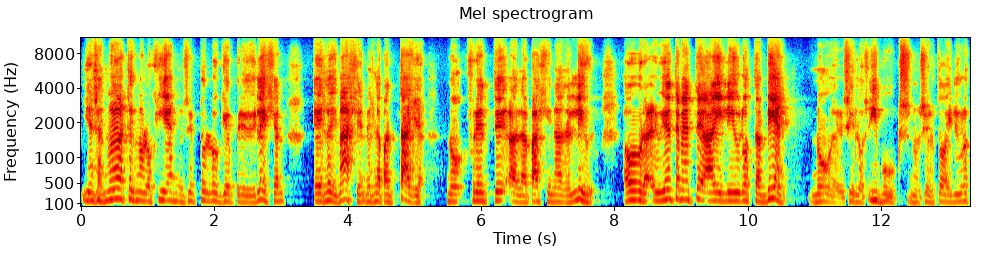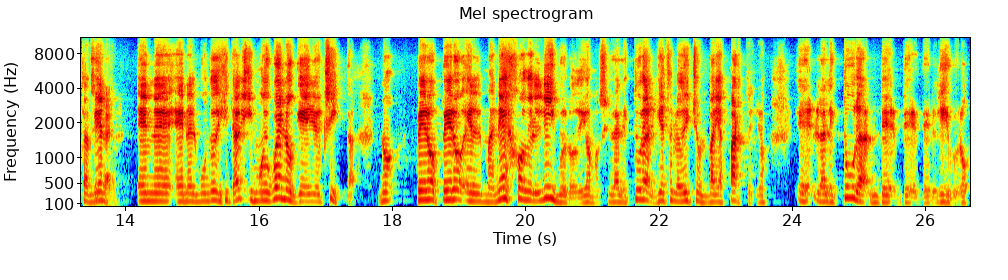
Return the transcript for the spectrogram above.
Y esas nuevas tecnologías, ¿no es cierto?, lo que privilegian es la imagen, es la pantalla, ¿no? frente a la página del libro. Ahora, evidentemente hay libros también, ¿no? es decir, los e-books, ¿no es cierto? Hay libros también en, eh, en, el mundo digital y muy bueno que ello exista, ¿no? Pero, pero el manejo del libro, digamos, la lectura, y esto lo he dicho en varias partes. Eh, la lectura de, del libro,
